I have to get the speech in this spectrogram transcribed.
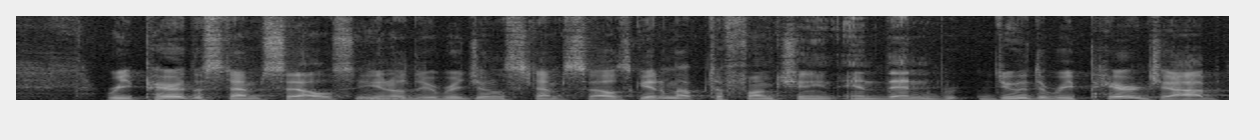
repair the stem cells, you know, the original stem cells, get them up to functioning, and then do the repair job.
